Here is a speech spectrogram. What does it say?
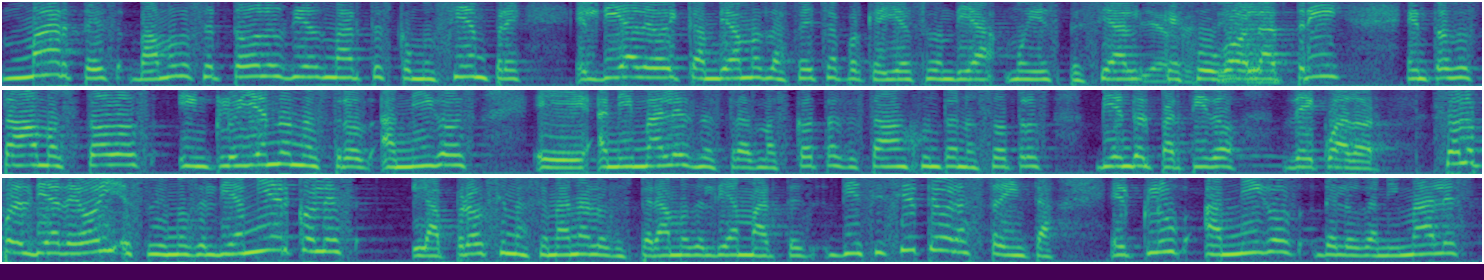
martes, vamos a hacer todos los días martes como siempre. El día de hoy cambiamos la fecha porque ayer fue un día muy especial Día que festivo. jugó la tri, entonces estábamos todos, incluyendo nuestros amigos eh, animales, nuestras mascotas, estaban junto a nosotros viendo el partido de Ecuador. Solo por el día de hoy estuvimos el día miércoles, la próxima semana los esperamos el día martes, 17 horas 30, el Club Amigos de los Animales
